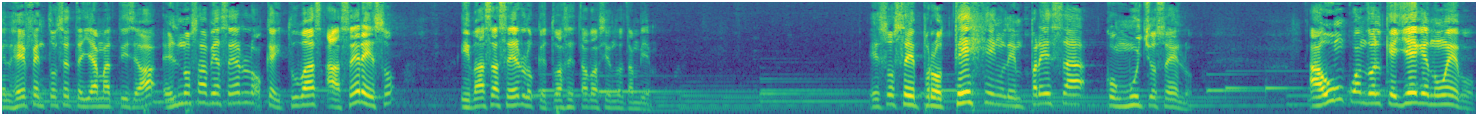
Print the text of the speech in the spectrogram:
el jefe entonces te llama y te dice, ah, él no sabe hacerlo, ok, tú vas a hacer eso y vas a hacer lo que tú has estado haciendo también. Eso se protege en la empresa con mucho celo. Aun cuando el que llegue nuevo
